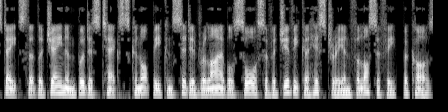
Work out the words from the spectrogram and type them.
states that the Jain and Buddhist texts cannot be considered reliable source of Ajivika history and philosophy, because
